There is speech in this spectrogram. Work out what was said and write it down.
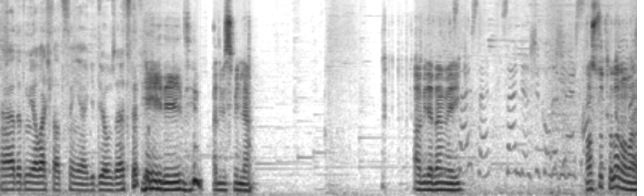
Ha dedim yavaşlatsın ya gidiyorum zaten. İyiydi iyiydi. Hadi bismillah. Abi de ben vereyim. Nasıl tuttu lan o bana?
